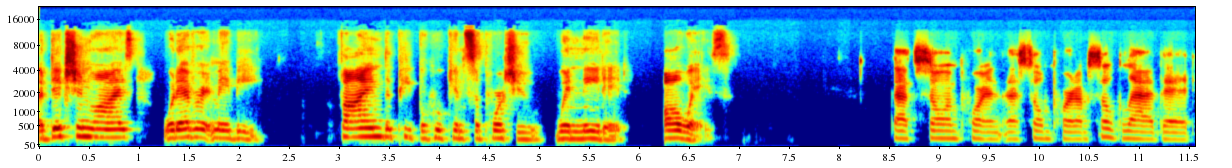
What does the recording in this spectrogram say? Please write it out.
addiction wise, whatever it may be. Find the people who can support you when needed, always. That's so important. That's so important. I'm so glad that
